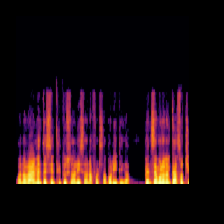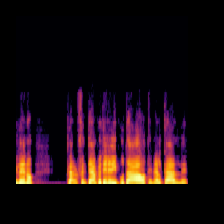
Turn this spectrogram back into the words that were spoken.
cuando realmente se institucionaliza una fuerza política. Pensémoslo en el caso chileno, claro, el Frente Amplio tiene diputados, tiene alcaldes,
